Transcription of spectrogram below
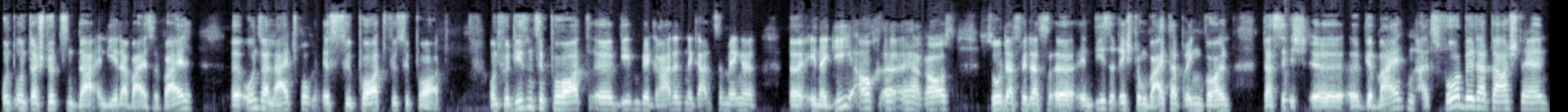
und unterstützen da in jeder Weise, weil äh, unser Leitspruch ist Support für Support. Und für diesen Support äh, geben wir gerade eine ganze Menge äh, Energie auch äh, heraus, so dass wir das äh, in diese Richtung weiterbringen wollen, dass sich äh, äh Gemeinden als Vorbilder darstellen,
